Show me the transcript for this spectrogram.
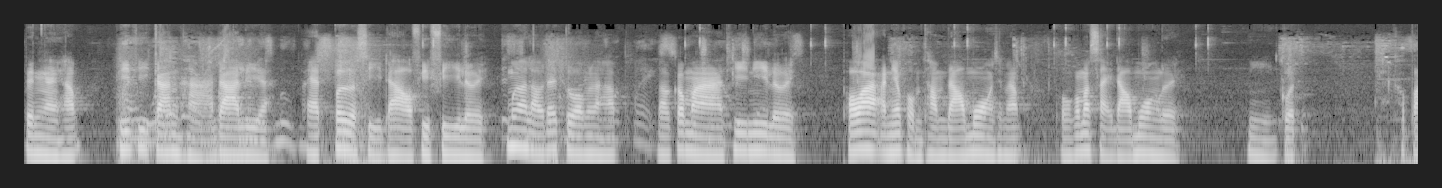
เป็นไงครับ วิธีการหาดาเลียแอดเปอร์สีดาวฟรีๆเลย เมื่อเราได้ตัวมาแล้วครับ เราก็มาที่นี่เลย เพราะว่าอันเนี้ยผมทำดาวม่วงใช่ไหมครับ ผมก็มาใส่ดาวม่วงเลย นี่กดเข้าไป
